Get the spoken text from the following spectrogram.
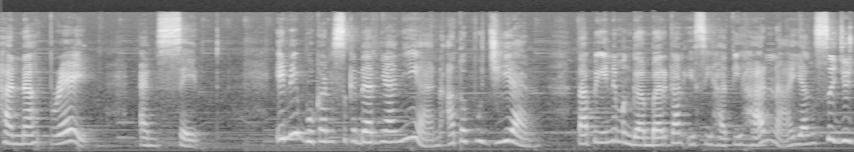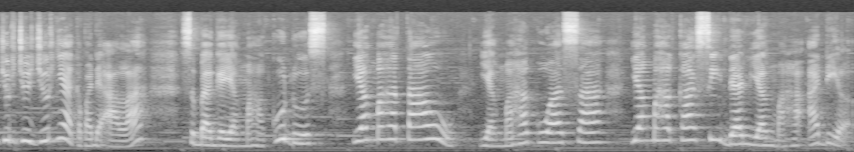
Hannah prayed and said, ini bukan sekedar nyanyian atau pujian, tapi ini menggambarkan isi hati Hana yang sejujur-jujurnya kepada Allah sebagai yang maha kudus, yang maha tahu, yang maha kuasa, yang maha kasih dan yang maha adil.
